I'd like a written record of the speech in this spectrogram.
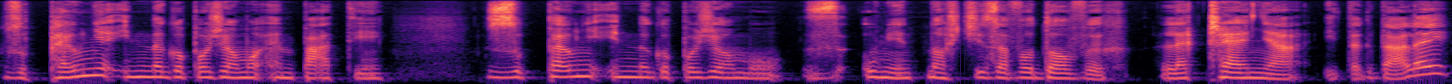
zupełnie innego poziomu empatii, z zupełnie innego poziomu z umiejętności zawodowych, leczenia i tak dalej,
